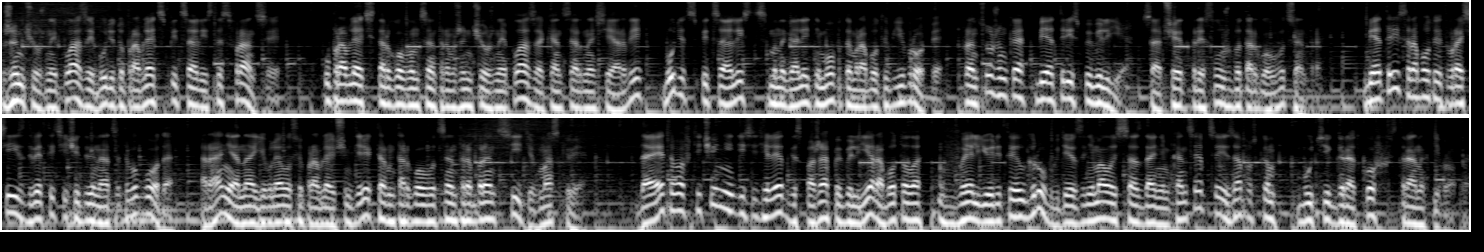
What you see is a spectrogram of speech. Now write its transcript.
«Жемчужной плазой» будет управлять специалист из Франции. Управлять торговым центром «Жемчужная плаза» концерна CRV будет специалист с многолетним опытом работы в Европе, француженка Беатрис Павелье, сообщает пресс-служба торгового центра. Беатрис работает в России с 2012 года. Ранее она являлась управляющим директором торгового центра Бренд Сити в Москве. До этого в течение 10 лет госпожа Павелье работала в Value Retail Group, где занималась созданием концепции и запуском бутик-городков в странах Европы.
